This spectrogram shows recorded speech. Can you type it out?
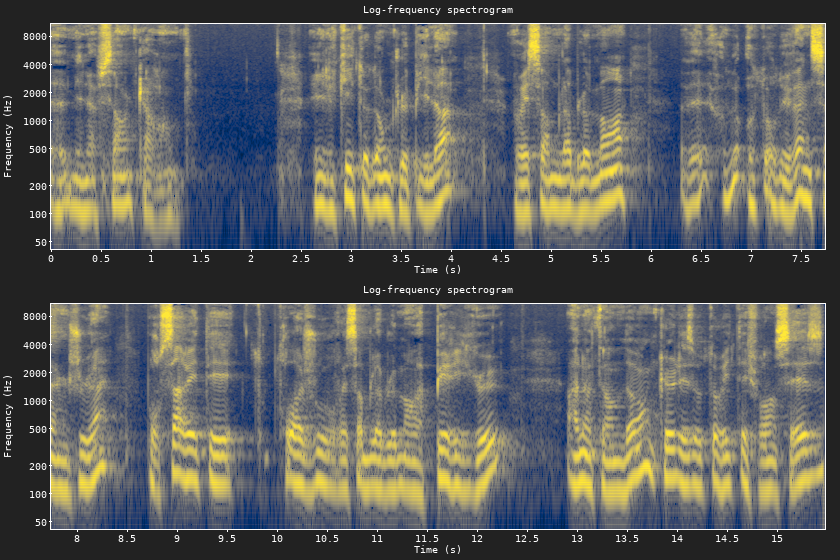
1940. Euh, il quitte donc le Pilat, vraisemblablement euh, autour du 25 juin, pour s'arrêter trois jours vraisemblablement à Périgueux, en attendant que les autorités françaises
